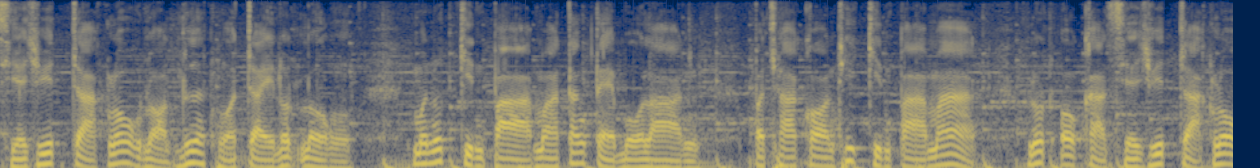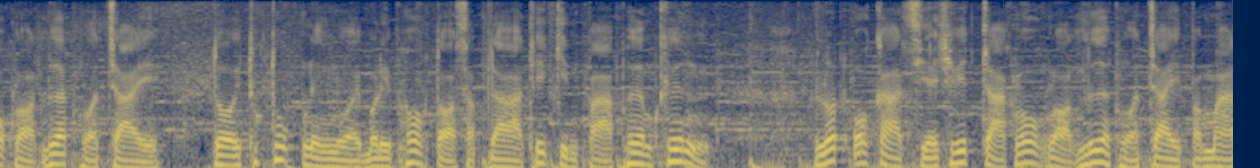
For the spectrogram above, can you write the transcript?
เสียชีวิตจากโรคหลอดเลือดหัวใจลดลง มนุษย์กินปลามาตั้งแต่โบราณ ประชากรที่กินปลามาก ลดโอกาสเสียชีวิตจากโรคหลอดเลือดหัวใจ โดยทุกๆหนึ่งหน่วยบริโภคต่อสัปดาห์ที่กินปลาเพิ่มขึ้น ลดโอกาสเสียชีวิตจากโรคหลอดเลือดหัวใจประมาณ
